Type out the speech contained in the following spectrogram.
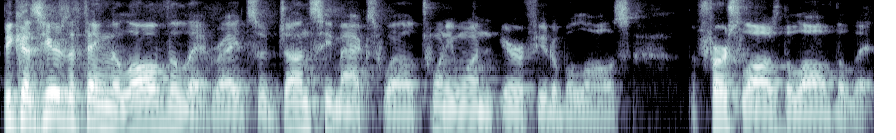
because here's the thing: the law of the lid, right? So John C. Maxwell, 21 irrefutable laws. The first law is the law of the lid,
